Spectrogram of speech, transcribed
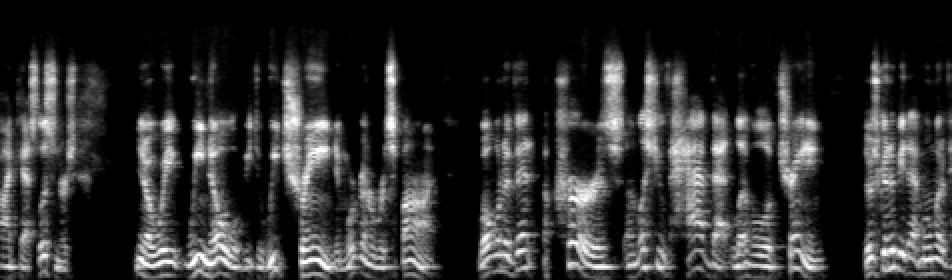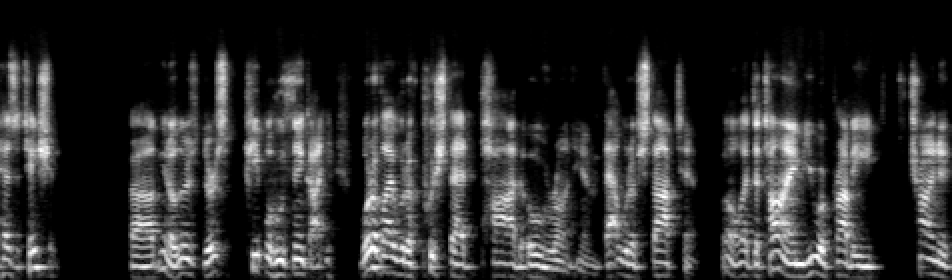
podcast listeners you know we we know what we do. We trained and we're going to respond. Well when an event occurs unless you've had that level of training there's going to be that moment of hesitation. Uh, you know there's there's people who think i what if i would have pushed that pod over on him? That would have stopped him. Well at the time you were probably trying to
